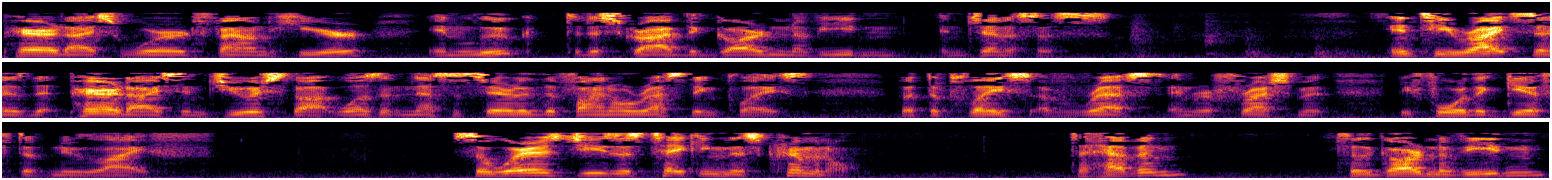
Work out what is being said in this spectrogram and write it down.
paradise word found here in Luke to describe the Garden of Eden in Genesis. N.T. Wright says that paradise in Jewish thought wasn't necessarily the final resting place, but the place of rest and refreshment before the gift of new life. So where is Jesus taking this criminal? To heaven? To the Garden of Eden?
